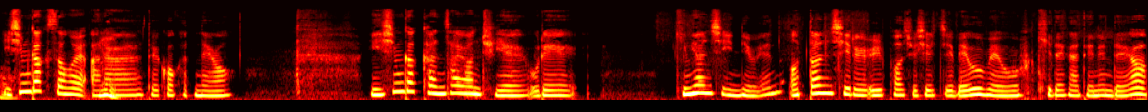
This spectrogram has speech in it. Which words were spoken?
어. 이 심각성을 알아야 될것 같네요. 이 심각한 사연 뒤에 우리 김현 시인님은 어떤 시를 읊어주실지 매우 매우 기대가 되는데요.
